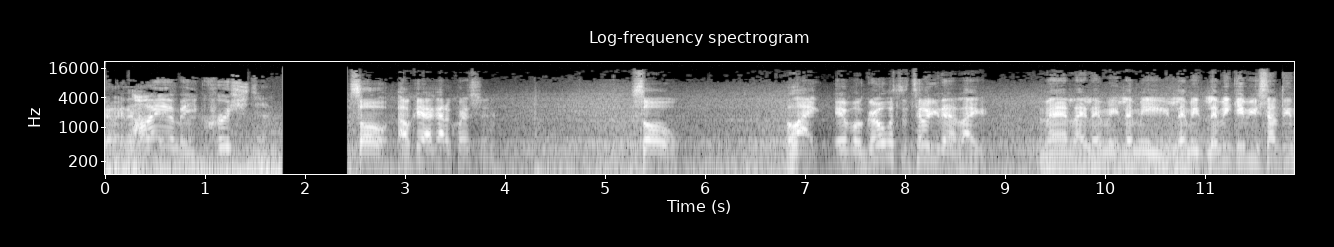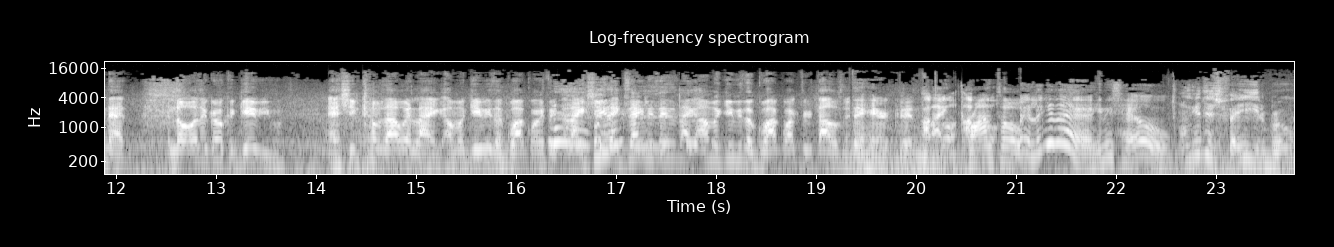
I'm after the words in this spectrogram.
I am a Christian. So, okay, I got a question. So, like, if a girl was to tell you that, like, man, like, let me, let me, let me, let me give you something that no other girl could give you, and she comes out with like, I'm gonna give you the guac guac three, like, she exactly says like, I'm gonna give you the guac guac three thousand. The haircut, like, go- I'm pronto. go- hey, look at that. He needs help. Oh, look at this fade, bro.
